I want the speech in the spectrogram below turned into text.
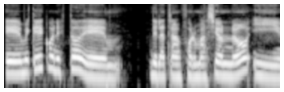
eh, me quedé con esto de, la transformación, ¿no? Y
